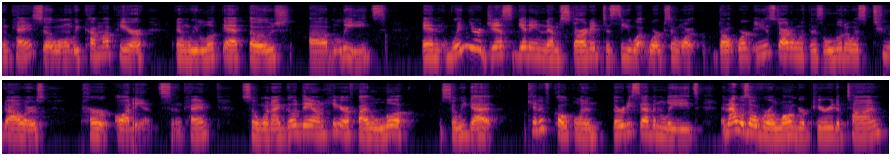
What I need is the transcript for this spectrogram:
Okay, so when we come up here and we look at those um, leads, and when you're just getting them started to see what works and what don't work, you start them with as little as two dollars per audience. Okay, so when I go down here, if I look, so we got Kenneth Copeland, 37 leads, and that was over a longer period of time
